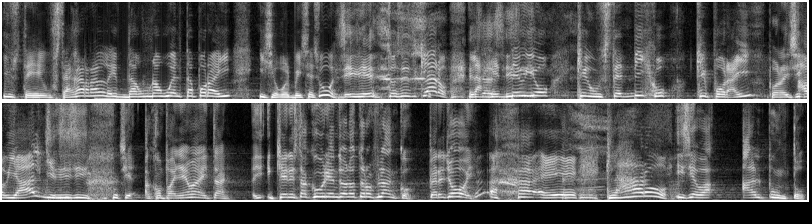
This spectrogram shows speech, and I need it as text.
Y usted, usted agarra, le da una vuelta por ahí y se vuelve y se sube. Sí, sí. Entonces, claro, la gente sí. vio que usted dijo que por ahí, Por ahí sí. había alguien. Sí, sí, sí. sí acompáñame a Itán. ¿Y quién está cubriendo el otro flanco? Pero yo voy. Eh, claro. Y se va al punto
